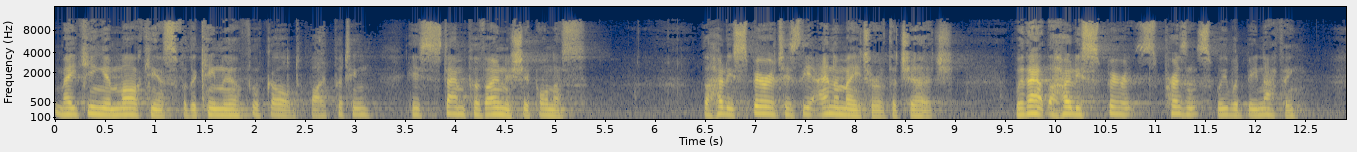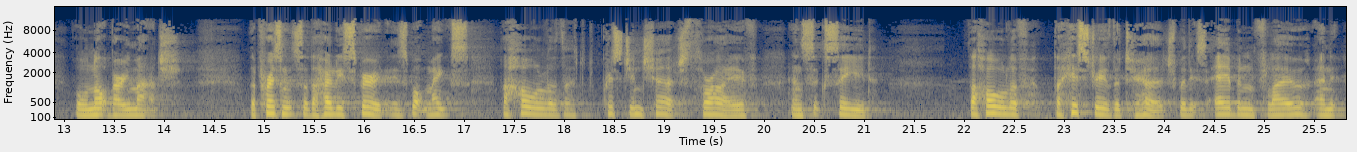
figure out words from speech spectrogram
making and marking us for the kingdom of God by putting his stamp of ownership on us. The Holy Spirit is the animator of the church. Without the Holy Spirit's presence, we would be nothing, or not very much. The presence of the Holy Spirit is what makes the whole of the Christian church thrive and succeed. The whole of the history of the church with its ebb and flow and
